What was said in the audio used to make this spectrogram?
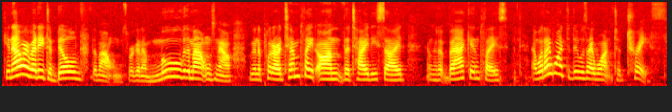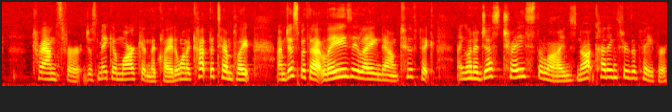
Okay, now we're ready to build the mountains. We're going to move the mountains now. We're going to put our template on the tidy side. I'm going to back in place. And what I want to do is I want to trace, transfer, just make a mark in the clay. I don't want to cut the template. I'm just with that lazy laying down toothpick I'm going to just trace the lines, not cutting through the paper,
